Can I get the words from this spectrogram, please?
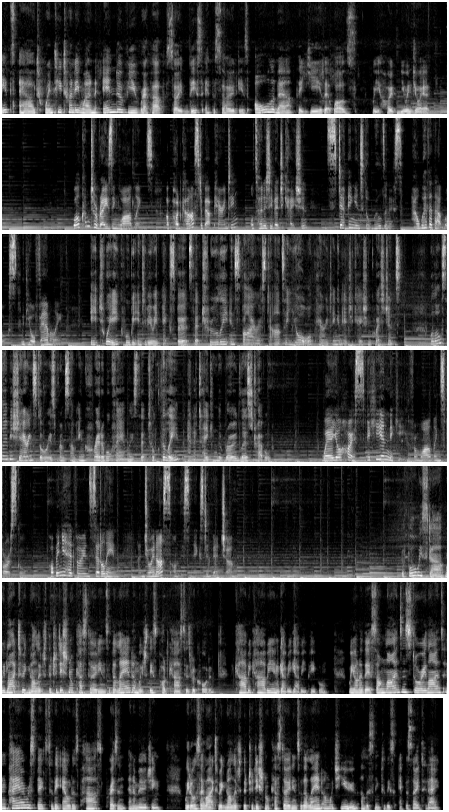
It's our 2021 end of year wrap up, so this episode is all about the year that was. We hope you enjoy it. Welcome to Raising Wildlings, a podcast about parenting, alternative education, and stepping into the wilderness, however that looks, with your family. Each week, we'll be interviewing experts that truly inspire us to answer your parenting and education questions. We'll also be sharing stories from some incredible families that took the leap and are taking the road less travelled. We're your hosts, Vicky and Nikki from Wildlings Forest School. Pop in your headphones, settle in, and join us on this next adventure. Before we start, we'd like to acknowledge the traditional custodians of the land on which this podcast is recorded, the Kabi Kabi and Gubbi Gubbi people. We honour their songlines and storylines and pay our respects to the elders past, present, and emerging. We'd also like to acknowledge the traditional custodians of the land on which you are listening to this episode today.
